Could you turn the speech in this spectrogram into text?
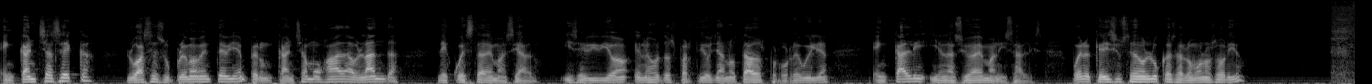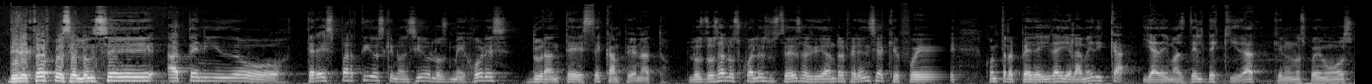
En cancha seca lo hace supremamente bien, pero en cancha mojada, blanda, le cuesta demasiado. Y se vivió en esos dos partidos ya anotados por Jorge William, en Cali y en la ciudad de Manizales. Bueno, ¿qué dice usted, don Lucas Salomón Osorio? Director, pues el 11 ha tenido tres partidos que no han sido los mejores durante este campeonato. Los dos a los cuales ustedes hacían referencia, que fue contra Pereira y el América, y además del de Equidad, que no nos podemos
